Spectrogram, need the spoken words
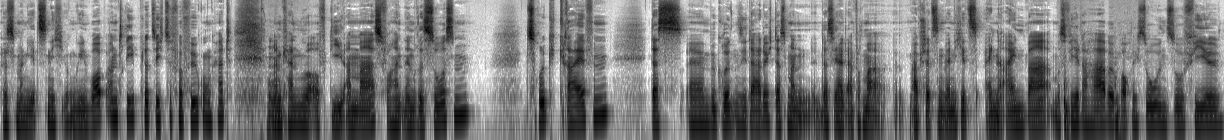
dass man jetzt nicht irgendwie einen Warp-Antrieb plötzlich zur Verfügung hat. Hm. Man kann nur auf die am Mars vorhandenen Ressourcen zurückgreifen. Das äh, begründen sie dadurch, dass man, dass sie halt einfach mal abschätzen, wenn ich jetzt eine 1 Bar Atmosphäre habe, brauche ich so und so viel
